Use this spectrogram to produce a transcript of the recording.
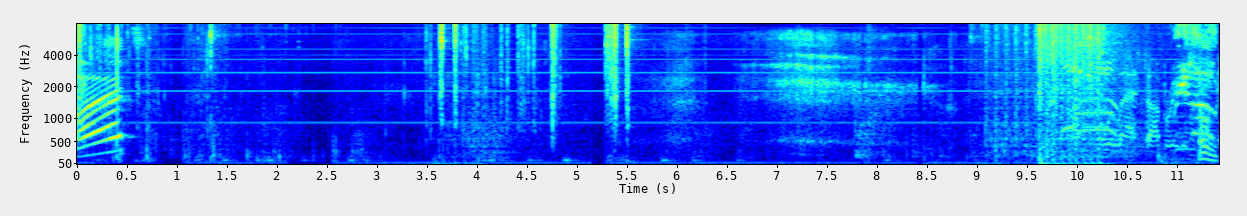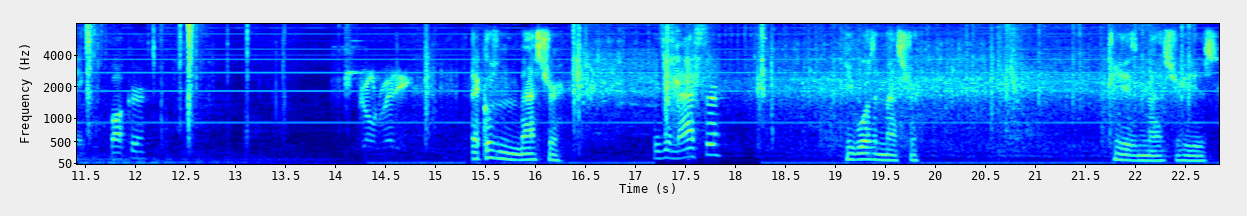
What? Four last operator remaining. Fucker. Drone ready. Echo's Master. He's a master? He wasn't Master. He isn't Master, he is.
